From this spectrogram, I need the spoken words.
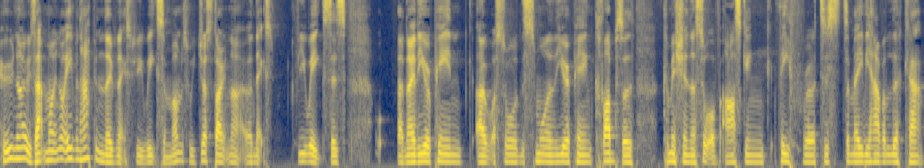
who knows? That might not even happen over the next few weeks and months. We just don't know. The next few weeks, there's I know the European. Uh, I saw this morning the European clubs are Commission are sort of asking FIFA to, to maybe have a look at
